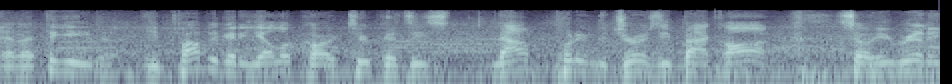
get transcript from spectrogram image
And I think he, he probably got a yellow card too because he's now putting the jersey back on. So he really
